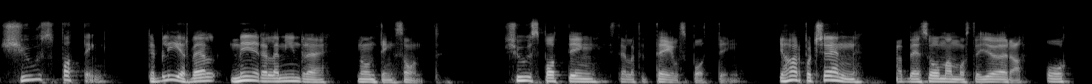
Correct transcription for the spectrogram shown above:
shoe-spotting? Det blir väl mer eller mindre någonting sånt. Shoe-spotting istället för tail-spotting. Jag har på känn att det är så man måste göra och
